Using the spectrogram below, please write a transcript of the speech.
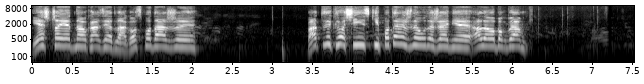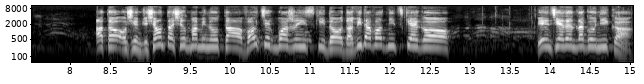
Jeszcze jedna okazja dla gospodarzy. Patryk Rosiński, potężne uderzenie, ale obok bramki. A to 87 minuta. Wojciech Błażyński do Dawida Wodnickiego. 5-1 dla Górnika.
